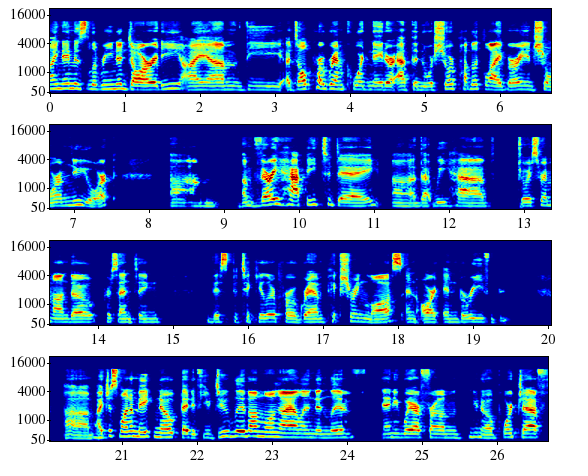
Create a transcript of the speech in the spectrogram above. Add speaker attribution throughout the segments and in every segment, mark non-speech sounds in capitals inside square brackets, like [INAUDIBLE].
Speaker 1: My name is Lorena Doherty. I am the adult program coordinator at the North Shore Public Library in Shoreham, New York. Um, I'm very happy today uh, that we have Joyce Raimondo presenting this particular program, Picturing Loss and Art and Bereavement. Um, I just want to make note that if you do live on Long Island and live anywhere from, you know, Port Jeff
